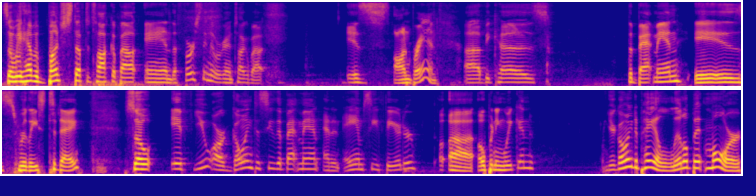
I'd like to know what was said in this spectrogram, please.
So we have a bunch of stuff to talk about, and the first thing that we're going to talk about is on brand uh, because the Batman is released today. So if you are going to see the Batman at an AMC theater uh, opening weekend, you're going to pay a little bit more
